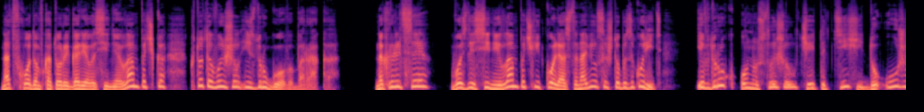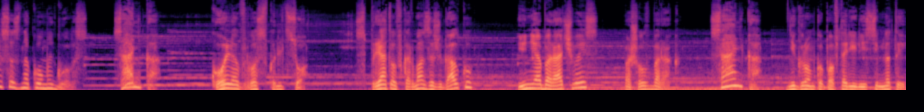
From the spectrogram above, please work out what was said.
над входом в который горела синяя лампочка, кто-то вышел из другого барака. На крыльце, возле синей лампочки, Коля остановился, чтобы закурить, и вдруг он услышал чей-то тихий, до ужаса знакомый голос. «Санька!» Коля врос в крыльцо, спрятал в карман зажигалку и, не оборачиваясь, пошел в барак. «Санька!» Негромко повторили из темноты.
